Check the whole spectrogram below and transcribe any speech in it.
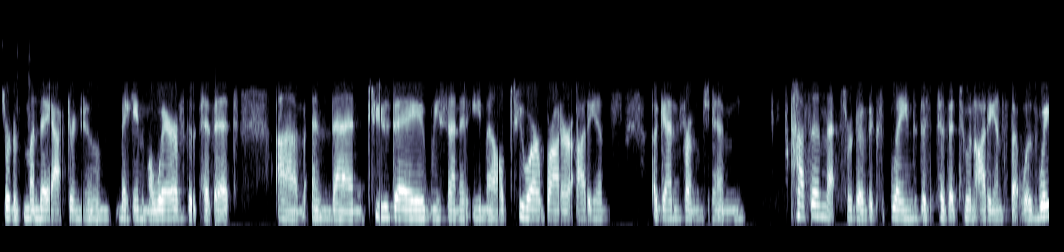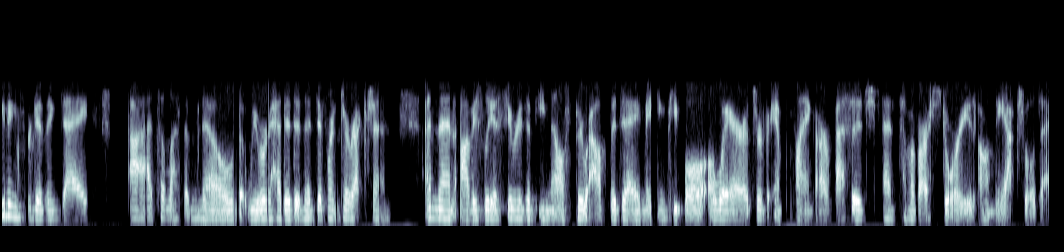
sort of Monday afternoon, making them aware of the pivot. Um, and then Tuesday, we sent an email to our broader audience, again from Jim Husson, that sort of explained this pivot to an audience that was waiting for Giving Day uh, to let them know that we were headed in a different direction and then obviously a series of emails throughout the day, making people aware and sort of amplifying our message and some of our stories on the actual day.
